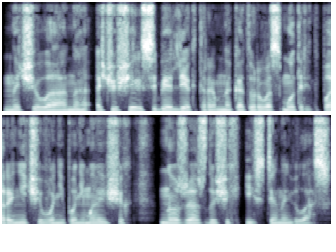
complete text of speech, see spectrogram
Начала она, ощущая себя лектором, на которого смотрит пара ничего не понимающих, но жаждущих истины глаз.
